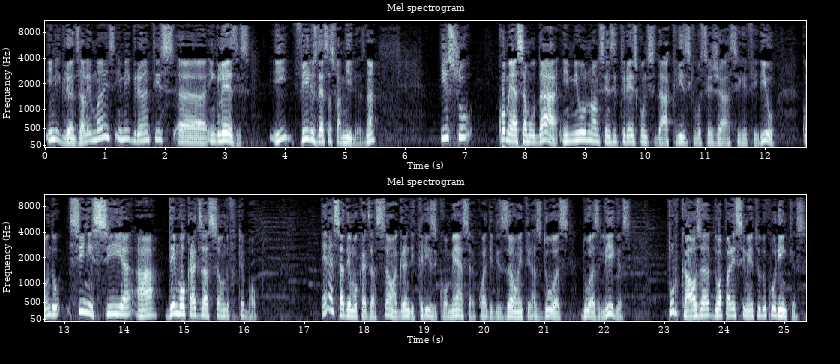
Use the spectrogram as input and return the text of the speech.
imigrantes alemães, imigrantes uh, ingleses e filhos dessas famílias. Né? Isso começa a mudar em 1913, quando se dá a crise que você já se referiu, quando se inicia a democratização do futebol. Essa democratização, a grande crise começa com a divisão entre as duas, duas ligas por causa do aparecimento do Corinthians.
